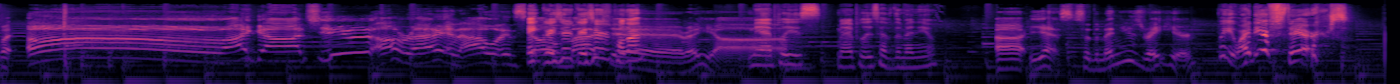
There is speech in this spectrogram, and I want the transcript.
But oh, I got you. All right, and I will install. Graser, my Graser, hold on. chair Right here. May I please? May I please have the menu? Uh, yes. So the menu's right here. Wait, why do you have stairs?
